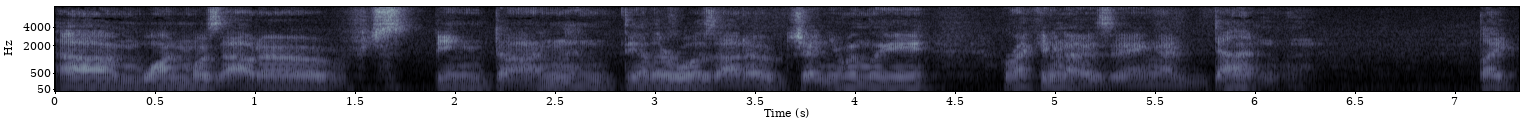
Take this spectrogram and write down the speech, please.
Um, one was out of just being done, and the other was out of genuinely recognizing I'm done. Like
